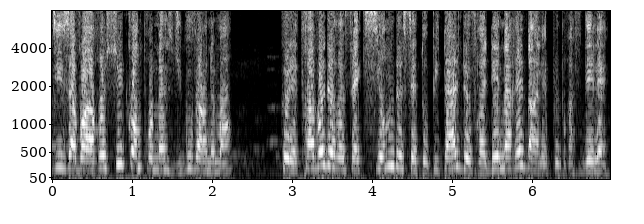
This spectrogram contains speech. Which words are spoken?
disent avoir reçu comme promesse du gouvernement que les travaux de réfection de cet hôpital devraient démarrer dans les plus brefs délais.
